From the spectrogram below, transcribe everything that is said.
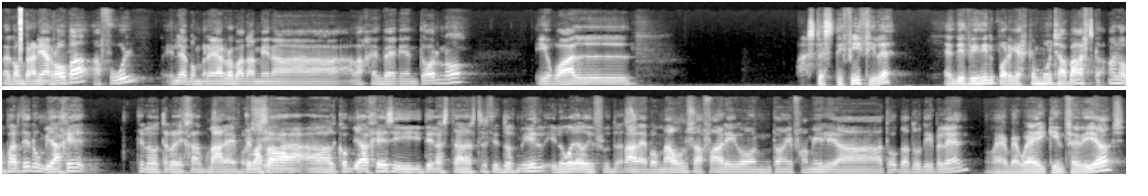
Me compraría ropa a full. Y le compraría ropa también a, a la gente de mi entorno. Igual. Esto es difícil, ¿eh? Es difícil porque es que es mucha pasta. Bueno, aparte en un viaje te lo, te lo dejamos. Vale, te pues vas sí. a, a- con viajes y te gastas 300.000 y luego ya lo disfrutas. Vale, pues me hago un safari con toda mi familia a todo a Tutiplén. Me me voy ahí 15 días.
